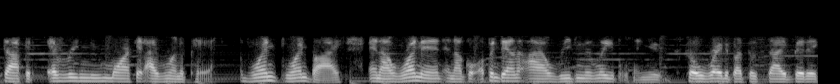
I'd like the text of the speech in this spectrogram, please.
stop at every new market I run a past run run by and I'll run in and I'll go up and down the aisle reading the labels and you're so right about those diabetic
